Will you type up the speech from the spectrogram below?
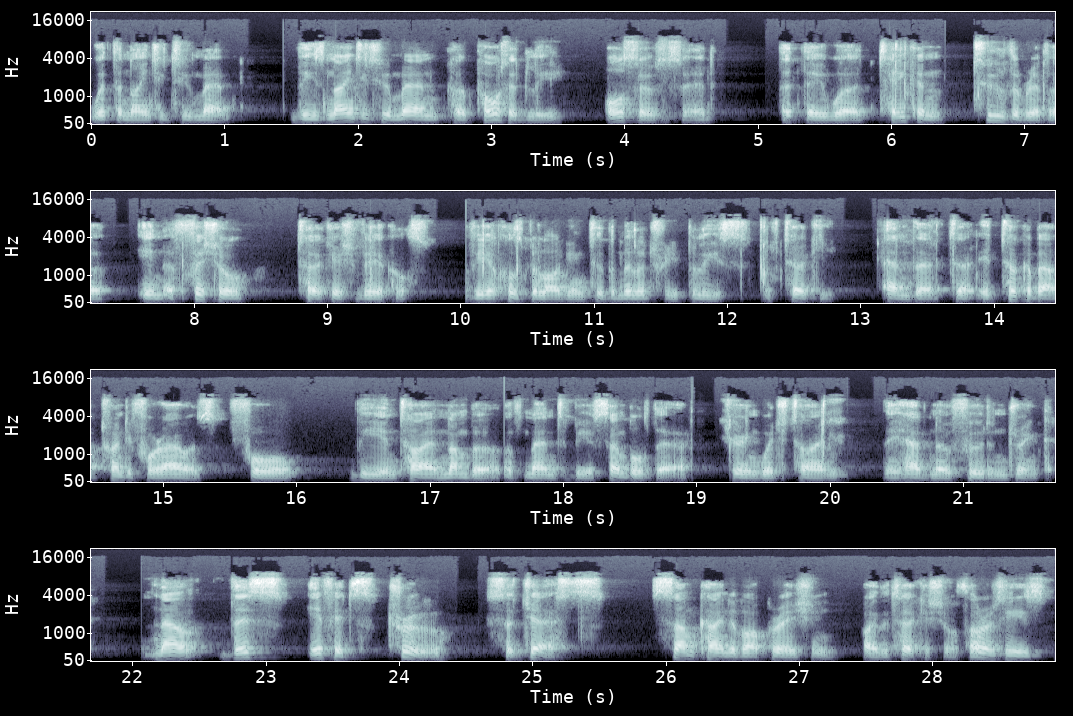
with the 92 men. These 92 men purportedly also said that they were taken to the river in official Turkish vehicles, vehicles belonging to the military police of Turkey, and that uh, it took about 24 hours for the entire number of men to be assembled there, during which time they had no food and drink. Now, this, if it's true, suggests some kind of operation by the Turkish authorities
